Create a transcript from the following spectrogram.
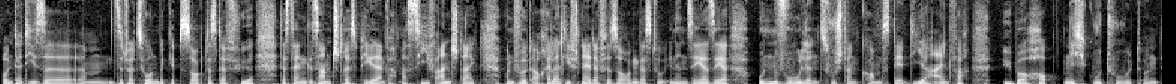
unter diese ähm, Situation begibst, sorgt das dafür, dass dein Gesamtstresspegel einfach massiv ansteigt und wird auch relativ schnell dafür sorgen, dass du in einen sehr, sehr unwohlen Zustand kommst, der dir einfach überhaupt nicht gut tut. Und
